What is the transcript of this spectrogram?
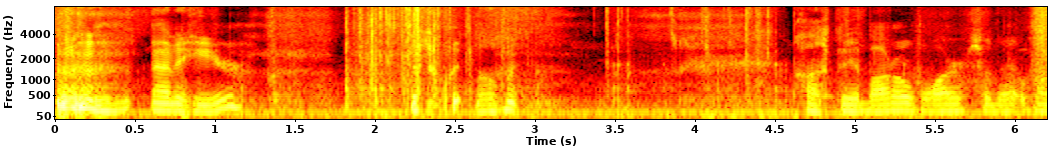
out of here. Just a quick moment. Possibly a bottle of water so that way.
